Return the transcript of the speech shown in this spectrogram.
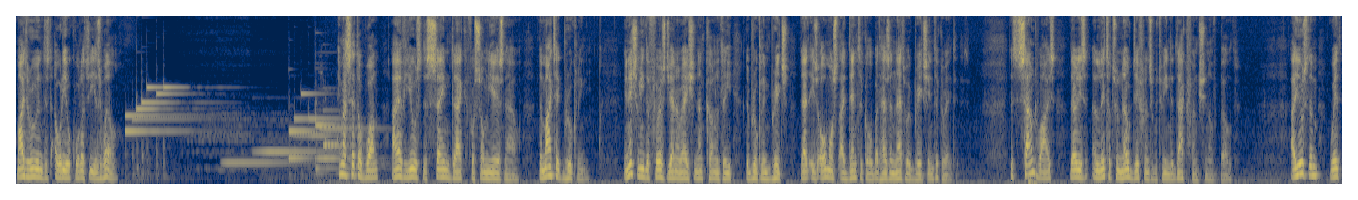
might ruin the audio quality as well. In my setup 1 I have used the same DAC for some years now, the Mytek Brooklyn. Initially the first generation and currently the Brooklyn Bridge that is almost identical but has a network bridge integrated. Sound wise there is a little to no difference between the DAC function of both. I use them with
